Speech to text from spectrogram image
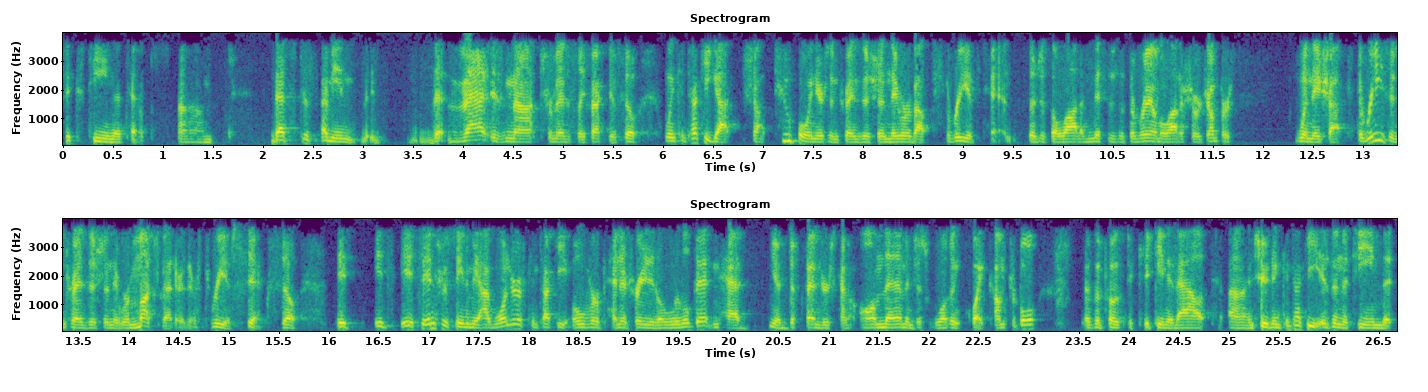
16 attempts. Um, that's just, I mean, that that is not tremendously effective. So when Kentucky got shot two pointers in transition, they were about three of ten. So just a lot of misses at the rim, a lot of short jumpers when they shot threes in transition, they were much better. They're three of six. So it, it's it's interesting to me. I wonder if Kentucky over penetrated a little bit and had you know defenders kind of on them and just wasn't quite comfortable, as opposed to kicking it out uh, and shooting. Kentucky isn't a team that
